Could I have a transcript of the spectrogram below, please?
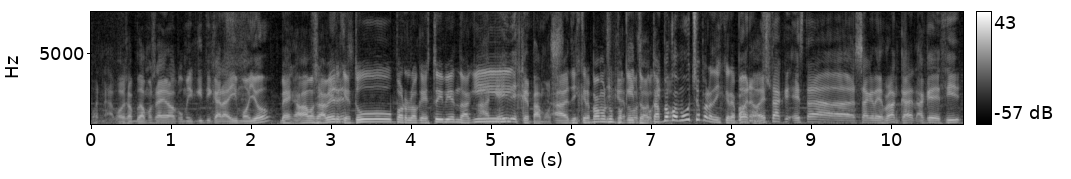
Pues nada, pues vamos a ir a mi crítica ahora mismo yo. Venga, vamos a ver que tú, por lo que estoy viendo aquí. Aquí discrepamos. ah, discrepamos, un, poquito. un poquito. Tampoco mucho, pero discrepamos. Bueno, esta, esta Sagres Blanca, hay que decir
